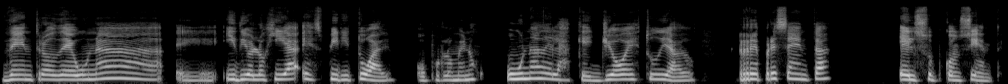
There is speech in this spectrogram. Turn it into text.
dentro de una eh, ideología espiritual, o por lo menos una de las que yo he estudiado, representa el subconsciente.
